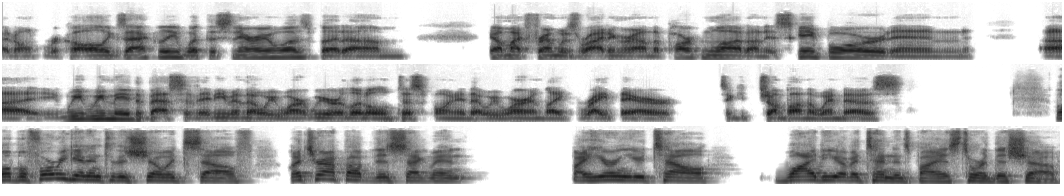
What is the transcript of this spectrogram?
I don't recall exactly what the scenario was, but um, you know, my friend was riding around the parking lot on his skateboard, and uh, we we made the best of it, even though we weren't. We were a little disappointed that we weren't like right there to jump on the windows. Well, before we get into the show itself, let's wrap up this segment by hearing you tell why do you have attendance bias toward this show?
